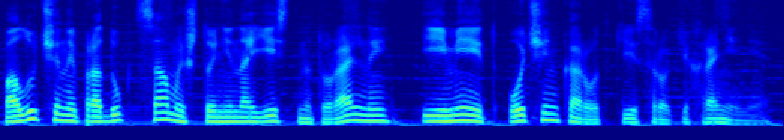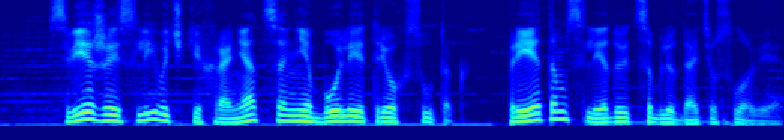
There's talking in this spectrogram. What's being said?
Полученный продукт самый что ни на есть натуральный и имеет очень короткие сроки хранения. Свежие сливочки хранятся не более трех суток, при этом следует соблюдать условия.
